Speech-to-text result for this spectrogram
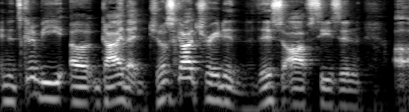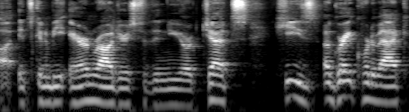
and it's going to be a guy that just got traded this offseason. Uh, it's going to be Aaron Rodgers for the New York Jets. He's a great quarterback.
